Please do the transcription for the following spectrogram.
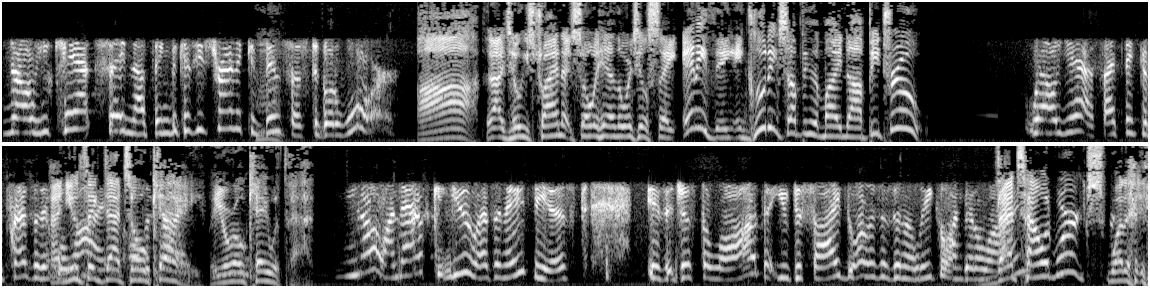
No, he can't say nothing because he's trying to convince Hmm. us to go to war. Ah, so he's trying to, so in other words, he'll say anything, including something that might not be true. Well, yes, I think the president And will you lie think that's all the time. okay. You're okay with that. No, I'm asking you as an atheist, is it just the law that you decide, well, this isn't illegal, I'm going to lie? That's how it works. What?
